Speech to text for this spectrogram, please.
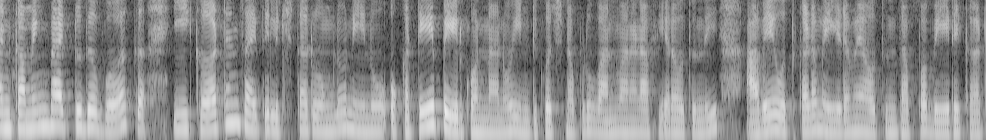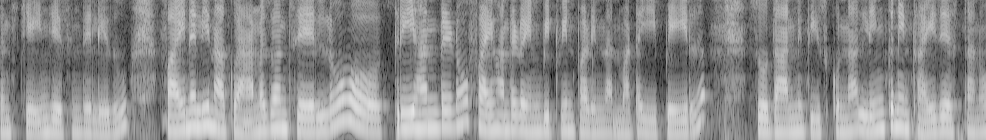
And coming back to the work ఈ కర్టన్స్ అయితే లిక్షిత రూమ్లో నేను ఒకటే పేరు కొన్నాను. ఇంటికి వచ్చినప్పుడు one one and half year అవుతుంది. అవే ఉతకడం వేయడమే అవుతుంది తప్ప వేరే కర్టన్స్ చేంజ్ చేసిందే లేదు. ఫైనలీ నాకు అమెజాన్ సేల్లో three hundred five hundred in between పడింది అనమాట ఈ పేరు. సో దాన్ని తీసుకున్న లింక్ నేను ట్రై చేస్తాను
